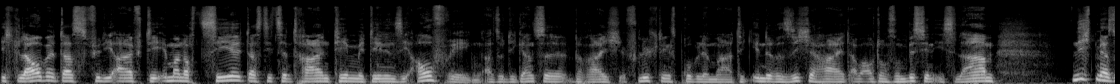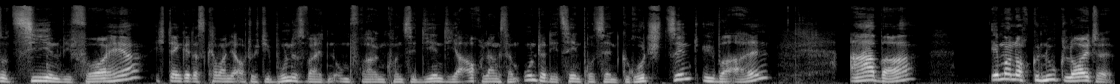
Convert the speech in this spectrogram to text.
Ich glaube, dass für die AfD immer noch zählt, dass die zentralen Themen, mit denen sie aufregen, also die ganze Bereich Flüchtlingsproblematik, innere Sicherheit, aber auch noch so ein bisschen Islam, nicht mehr so ziehen wie vorher. Ich denke, das kann man ja auch durch die bundesweiten Umfragen konzidieren, die ja auch langsam unter die 10 Prozent gerutscht sind, überall. Aber immer noch genug Leute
